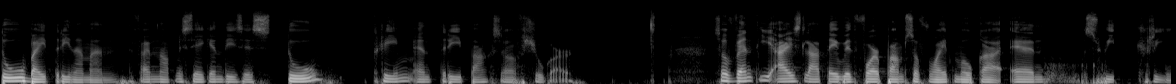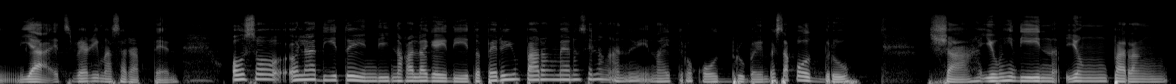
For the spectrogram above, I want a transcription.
2 by 3 naman. If I'm not mistaken, this is 2 cream and 3 packs of sugar. So venti iced latte with 4 pumps of white mocha and sweet cream. Yeah, it's very masarap din. Also, wala dito eh, hindi nakalagay dito. Pero yung parang meron silang ano eh, nitro cold brew ba yun? Basta cold brew siya. Yung hindi, yung parang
